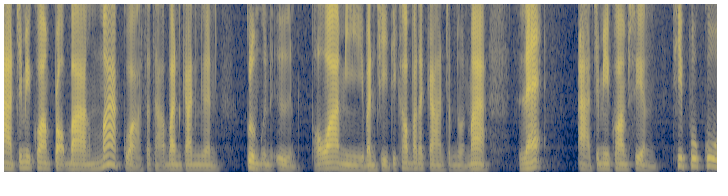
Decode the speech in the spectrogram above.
อาจจะมีความเปราะบางมากกว่าสถาบันการเงิน กลุ่มอื่น ๆ เพราะว่ามีบัญชีที่เข้ามาตรการจำนวนมาก และอาจจะมีความเสี่ยงที่ผู้กู้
